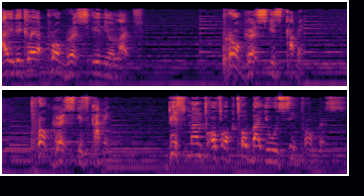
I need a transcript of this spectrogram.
I declare progress in your life. Progress is coming. Progress is coming. This month of October, you will see progress.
